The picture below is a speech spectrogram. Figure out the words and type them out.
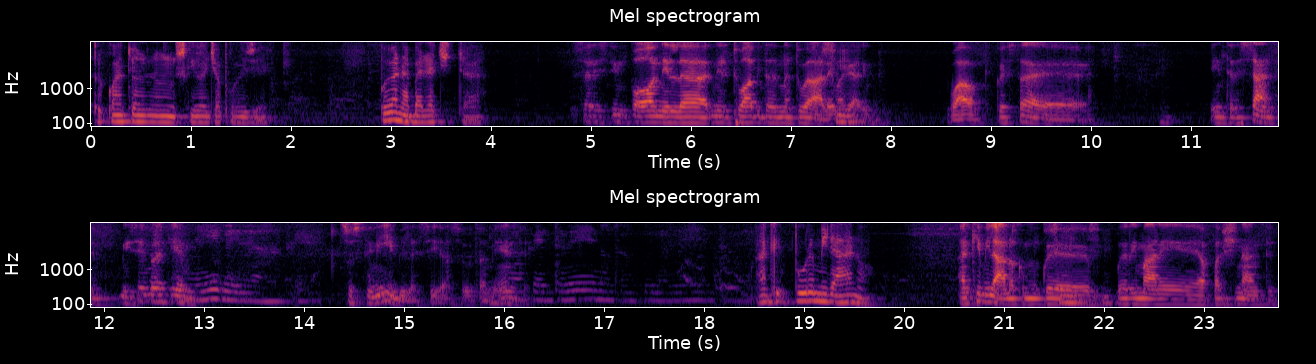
Per quanto non scrivo già poesia. Poi è una bella città. Saresti un po' nel, nel tuo habitat naturale Sì. magari. Wow, questo è interessante. Mi sembra che... sostenibile anche. Sostenibile, sì, Anche assolutamente. in treno tranquillamente. Anche pure Milano. Anche Milano comunque Sì, sì. rimane affascinante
